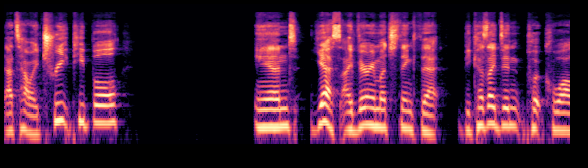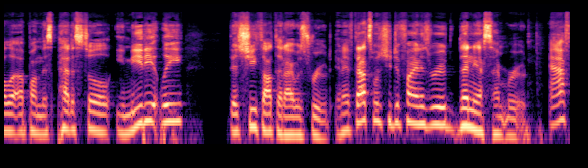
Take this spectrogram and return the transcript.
That's how I treat people. And yes, I very much think that because I didn't put Koala up on this pedestal immediately, that she thought that I was rude. And if that's what you define as rude, then yes, I'm rude. After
